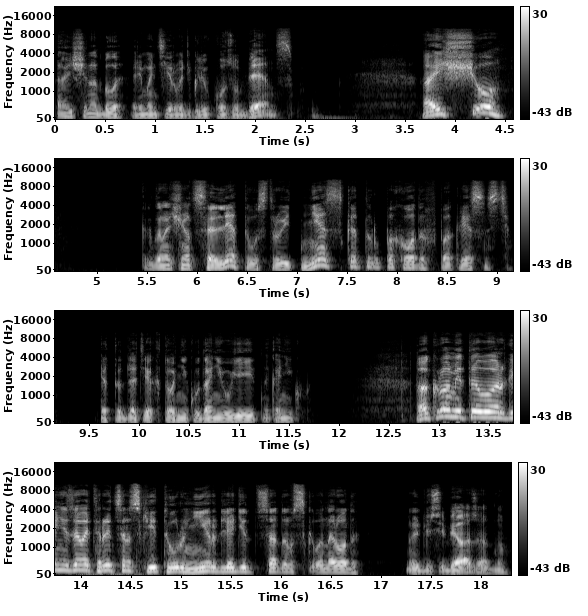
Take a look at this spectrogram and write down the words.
А еще надо было ремонтировать глюкозу Бенз. А еще, когда начнется лето, устроить несколько турпоходов по окрестностям. Это для тех, кто никуда не уедет на каникулы. А кроме того, организовать рыцарский турнир для детсадовского народа, ну и для себя заодно.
